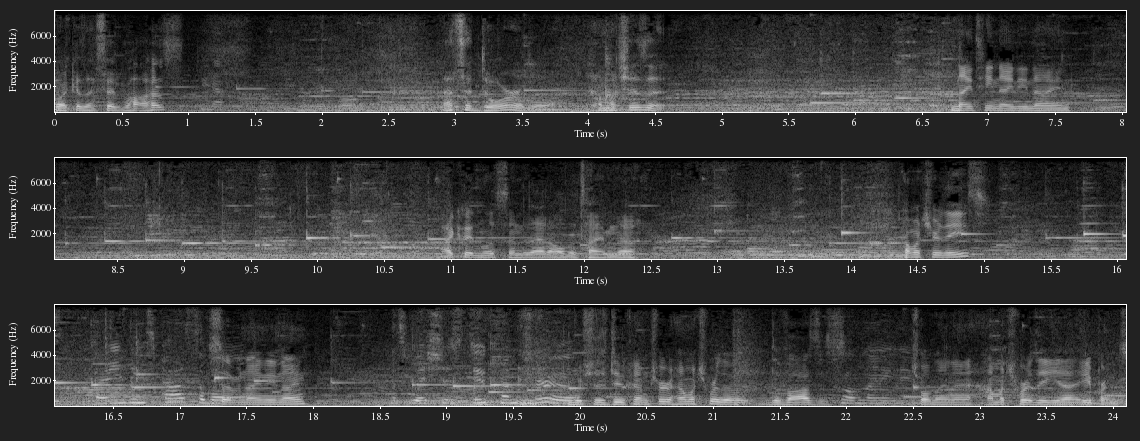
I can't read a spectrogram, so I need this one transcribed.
What? Because I said vase. That's adorable. How much is it? Nineteen ninety nine. I couldn't listen to that all the time though. How much are these? Anything's possible. Seven ninety nine. His wishes do come true. Wishes do come true. How much were the the vases? Twelve ninety nine. Twelve ninety nine. How much were the uh, aprons?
